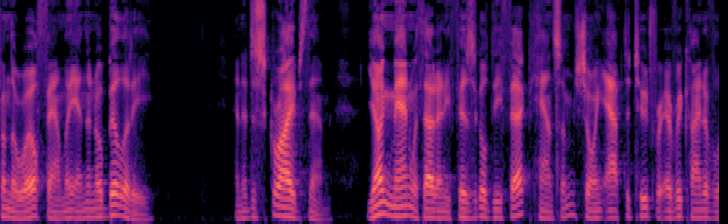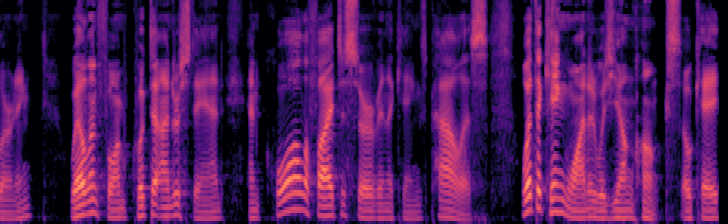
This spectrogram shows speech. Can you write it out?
from the royal family and the nobility. And it describes them young men without any physical defect, handsome, showing aptitude for every kind of learning, well informed, quick to understand, and qualified to serve in the king's palace. What the king wanted was young hunks, okay?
